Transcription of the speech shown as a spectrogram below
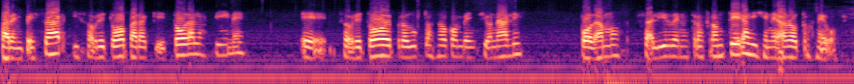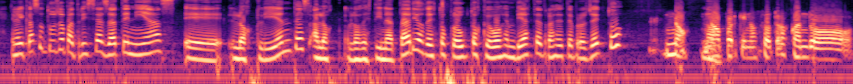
para empezar y sobre todo para que todas las pymes, sobre todo de productos no convencionales, podamos salir de nuestras fronteras y generar otros negocios. En el caso tuyo, Patricia, ¿ya tenías eh, los clientes, a los, los destinatarios de estos productos que vos enviaste a través de este proyecto? No, no, porque nosotros cuando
